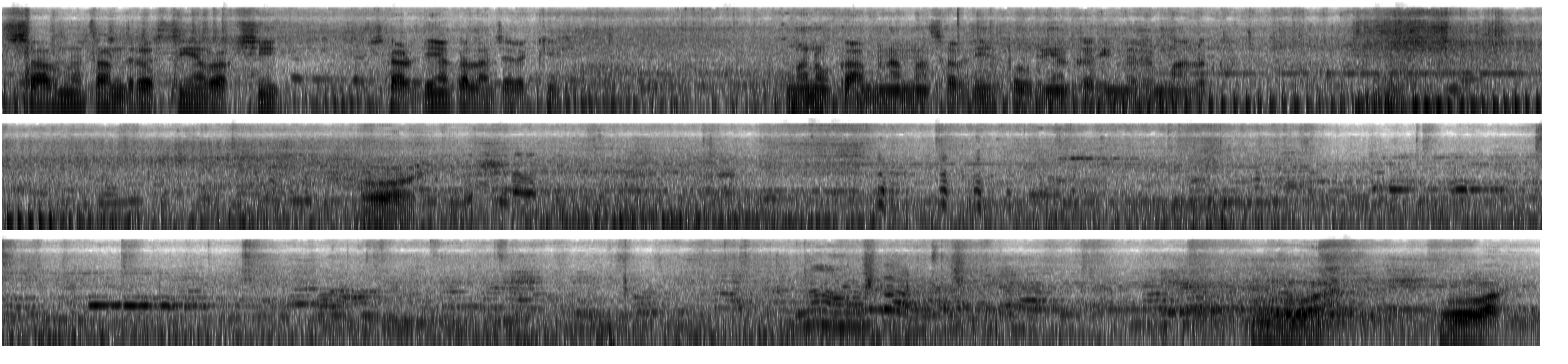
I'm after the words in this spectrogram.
ਸਭ ਨੂੰ ਤੰਦਰੁਸਤੀਆਂ ਬਖਸ਼ੀ ਚੜ੍ਹਦੀਆਂ ਕਲਾਂ 'ਚ ਰੱਖੀ। ਮਨੋ ਸਭ ਦੀਆਂ ਪੂਰੀਆਂ ਕਰੀ ਮੇਰੇ ਮਾਲਕ। ਵਾਹਿਗੁਰੂ। ਵਾਹ ਵਾਹਿਗੁਰੂ।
